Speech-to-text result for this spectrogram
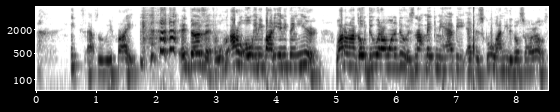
he's absolutely right. it doesn't. I don't owe anybody anything here. Why don't I go do what I want to do? It's not making me happy at the school. I need to go somewhere else.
